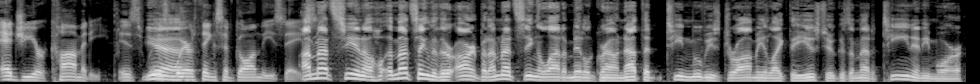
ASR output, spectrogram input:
edgier comedy. Is, Yeah. is where things have gone these days. I'm not seeing a. I'm not saying that there aren't, but I'm not seeing a lot of middle ground. Not that teen movies draw me like they used to, because I'm not a teen anymore.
